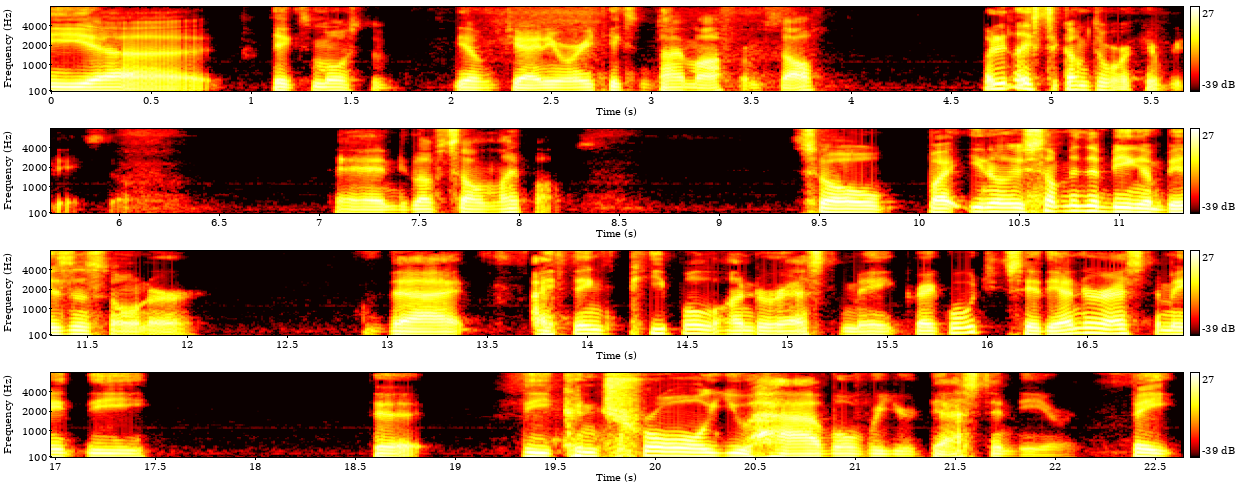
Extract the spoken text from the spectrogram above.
He uh, takes most of you know January. Takes some time off for himself, but he likes to come to work every day still, and he loves selling light bulbs. So, but you know, there's something to being a business owner that I think people underestimate. Greg, what would you say? They underestimate the the the control you have over your destiny or fate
